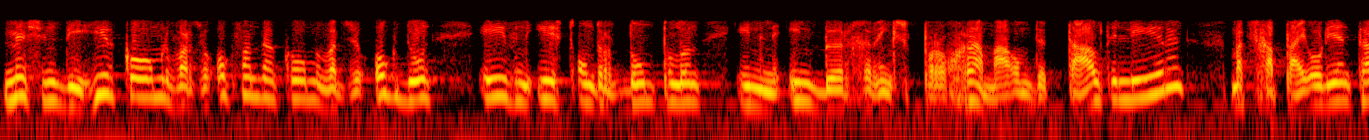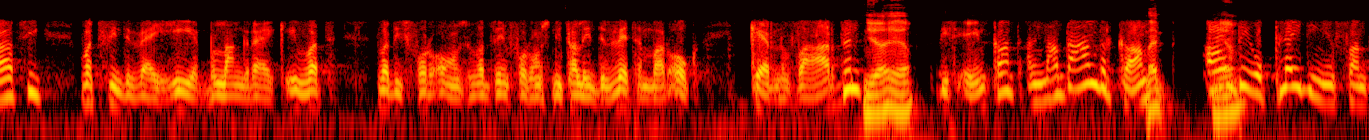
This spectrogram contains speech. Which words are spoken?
Mensen die hier komen, waar ze ook vandaan komen, wat ze ook doen... even eerst onderdompelen in een inburgeringsprogramma om de taal te leren... maatschappijoriëntatie, wat vinden wij hier belangrijk... en wat, wat, is voor ons, wat zijn voor ons niet alleen de wetten, maar ook kernwaarden. Ja, ja. Dat is één kant. En aan de andere kant, al die opleidingen van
